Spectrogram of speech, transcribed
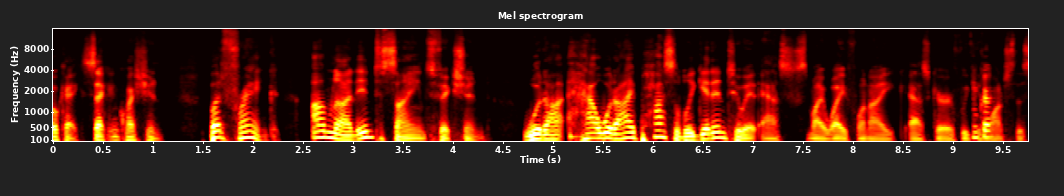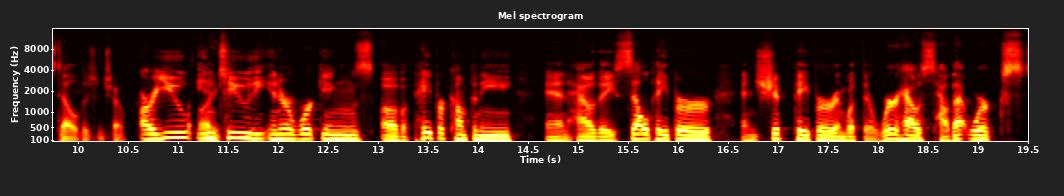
Okay, second question. But Frank, I'm not into science fiction. Would I how would I possibly get into it? asks my wife when I ask her if we can Okay. watch this television show. Are you Like- into the inner workings of a paper company and how they sell paper and ship paper and what their warehouse, how that works?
